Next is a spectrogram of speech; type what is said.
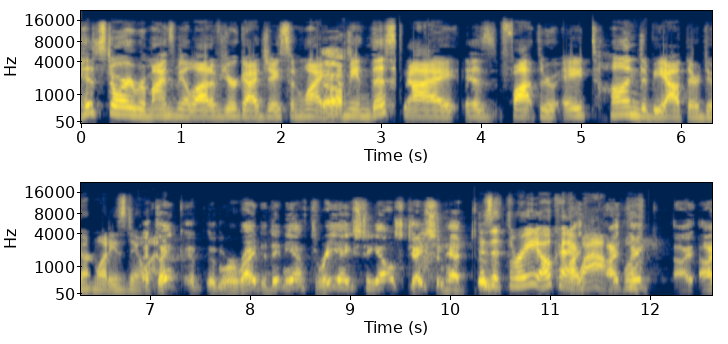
his story reminds me a lot of your guy, Jason White. Yeah. I mean, this guy has fought through a ton to be out there doing what he's doing. I think uh, uh, we're right. Didn't he have three ACLs? Jason had two. Is it three? Okay, I, wow. I think I, I,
